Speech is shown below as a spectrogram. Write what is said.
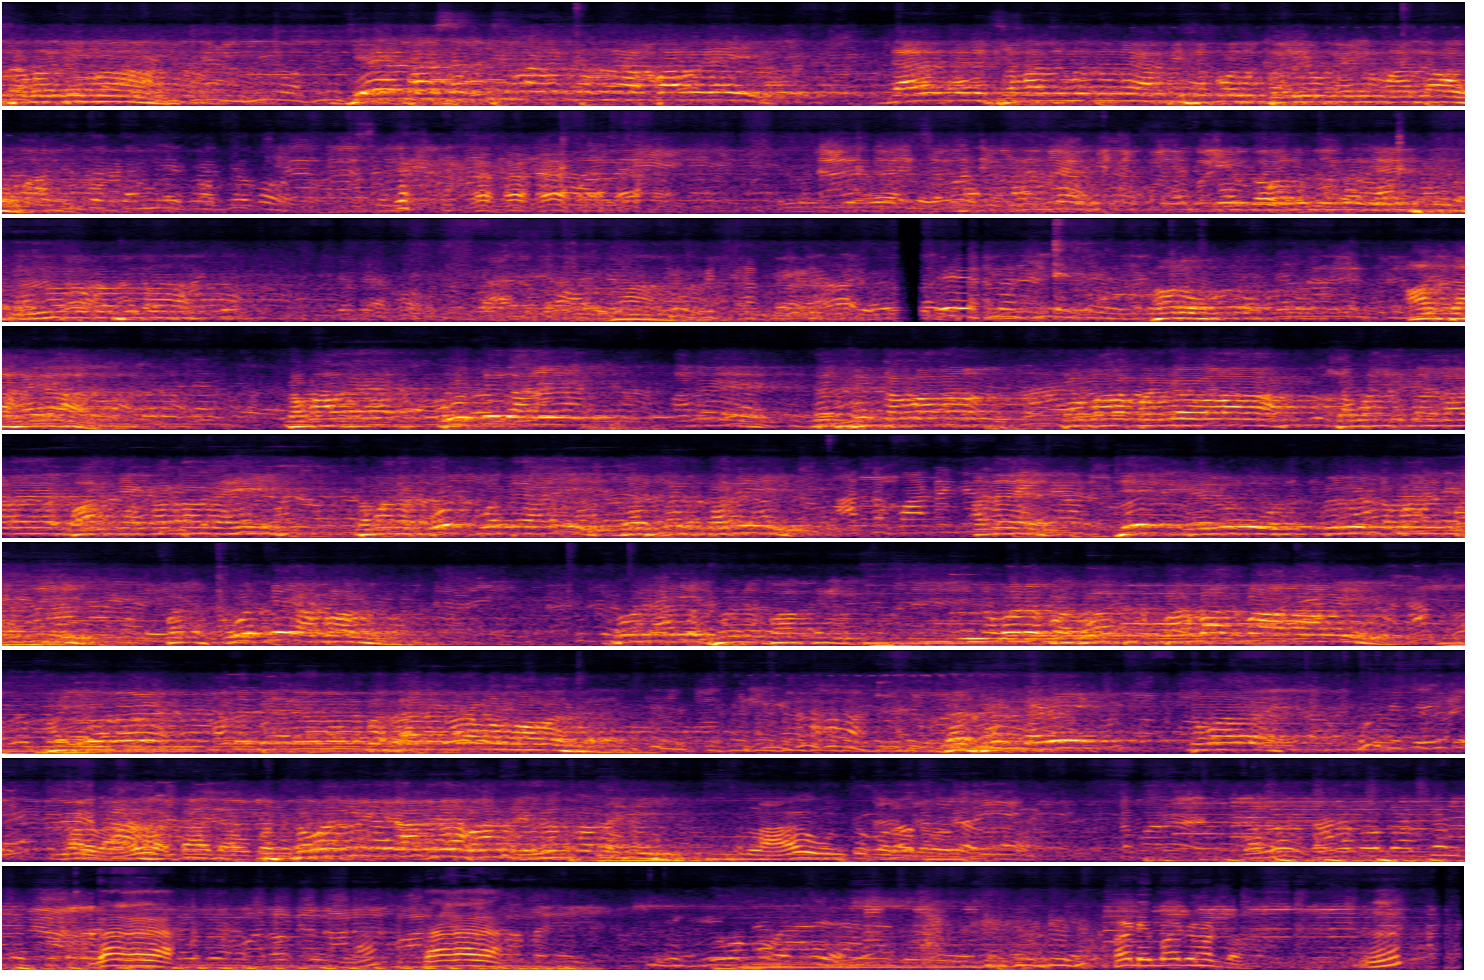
સમાધિમાં જે આ તમને અપાવે દાદાની સમાધિમાં તમે આપી શકો છો ભાઈઓ બહેનો માતાઓ આ તમારે પોતે દર્શન કરવાના તમારા મંડળવાળા સમાજના દાડે ભાગ કહેતા નહીં. તમારે પોત પોતે આવી દર્શન કરી અને જે પેલું પેલું તમારી મરજી પણ પોતે આવવાનું. તમારે ભગવાન પરમાત્મા આવે. ભાઈઓને અને બહેનોને બધાને કરવામાં આવે છે. દર્શન કરી તમારે. સમાજના દાડે ભાગ કહેતા નહીં. લાવે ઊંચું કરો તો ગા ગા ગા ગા ગા ગા હડી બાજુ હટો હમ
